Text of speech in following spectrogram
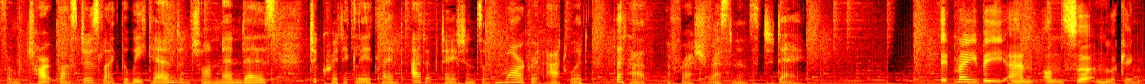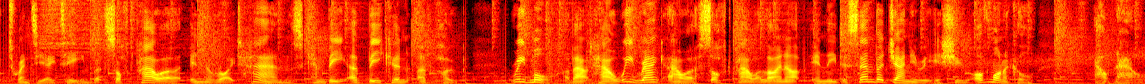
from chartbusters like The Weeknd and Shawn Mendes to critically acclaimed adaptations of Margaret Atwood that have a fresh resonance today. It may be an uncertain looking 2018, but soft power in the right hands can be a beacon of hope. Read more about how we rank our soft power lineup in the December January issue of Monocle, out now.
